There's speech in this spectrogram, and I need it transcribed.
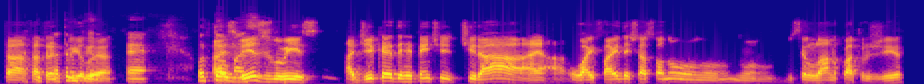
tá, tá tranquilo, tranquilo, é. é. Ô, Às vezes, Luiz, a dica é de repente tirar o Wi-Fi e deixar só no, no, no celular, no 4G.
